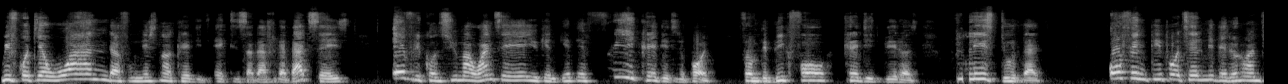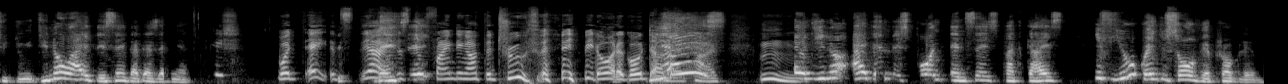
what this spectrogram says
We've got a wonderful National Credit Act in South Africa that says every consumer once a year you can get a free credit report from the big four credit bureaus. Please do that. Often people tell me they don't want to do it. You know why they say that as a Eesh. What? Hey, it's yeah, They just say- finding out the truth. we don't want to go down that path. Yes. And you know, I then respond and says, but guys, if you're going to solve a problem,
